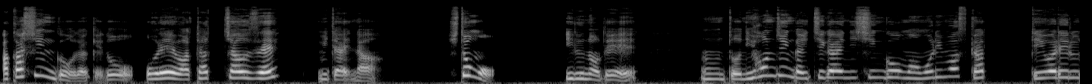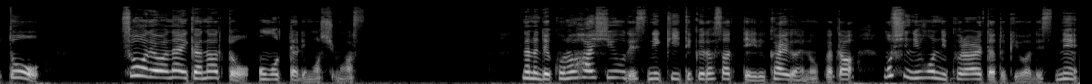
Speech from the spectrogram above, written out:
赤信号だけど、俺渡っちゃうぜみたいな人もいるので、うんと、日本人が一概に信号を守りますかって言われると、そうではないかなと思ったりもします。なので、この配信をですね、聞いてくださっている海外の方、もし日本に来られた時はですね、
